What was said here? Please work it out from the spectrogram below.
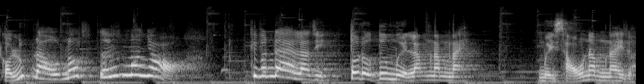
Còn lúc đầu nó nó nhỏ. Cái vấn đề là gì? Tôi đầu tư 15 năm nay 16 năm nay rồi.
